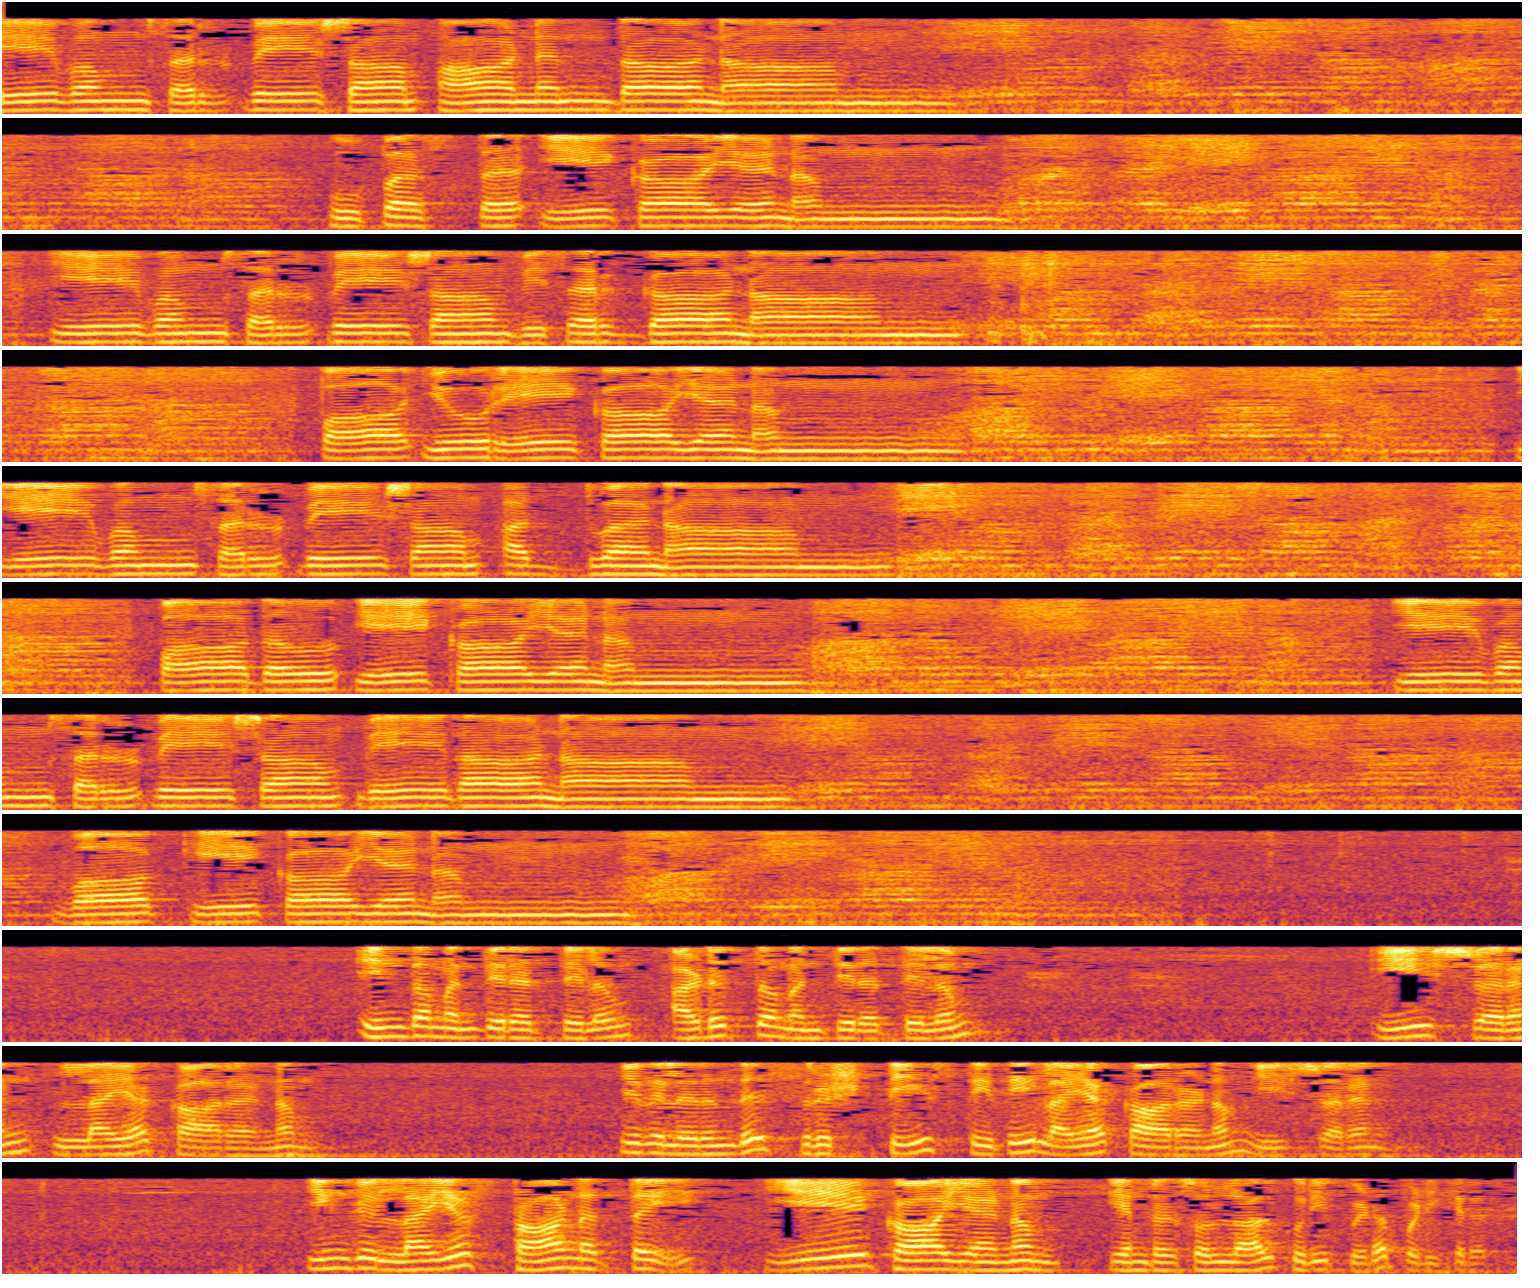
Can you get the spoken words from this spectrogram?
एवं सर्वेषाम् आनन्दानाम् उपस्त एकायनम् एवं सर्वेषां विसर्गाणाम् पायुरेकायनम् एवं सर्वेषाम् अध्वनाम् पादौ एकायनम् एवं सर्वेषां वेदानाम् वाक्येकायनम् இந்த மந்திரத்திலும் அடுத்த மந்திரத்திலும் ஈஸ்வரன் லய காரணம் இதிலிருந்து சிருஷ்டி ஸ்திதி லய காரணம் ஈஸ்வரன். இங்கு லயஸ்தானத்தை ஏகாயனம் என்ற சொல்லால் குறிப்பிடப்படுகிறது.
